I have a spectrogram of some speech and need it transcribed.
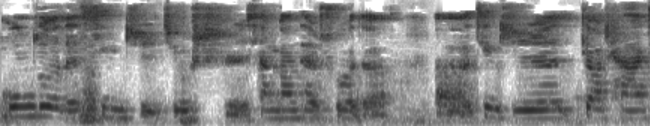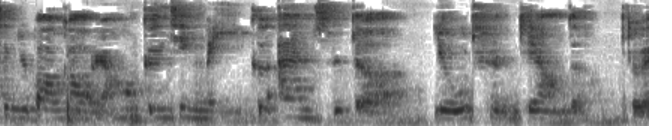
工作的性质就是像刚才说的，呃，尽职调查、尽职报告，然后跟进每一个案子的流程这样的。对，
